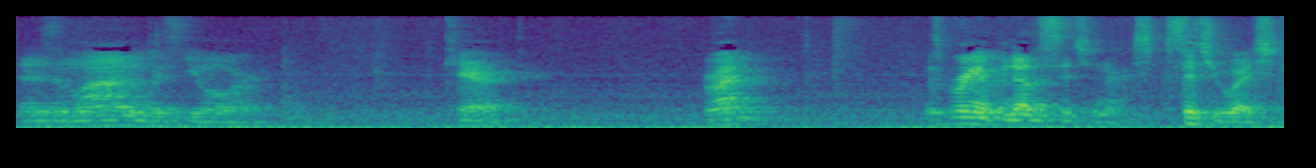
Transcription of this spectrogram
that is in line with your character. Right? Let's bring up another situa- situation.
